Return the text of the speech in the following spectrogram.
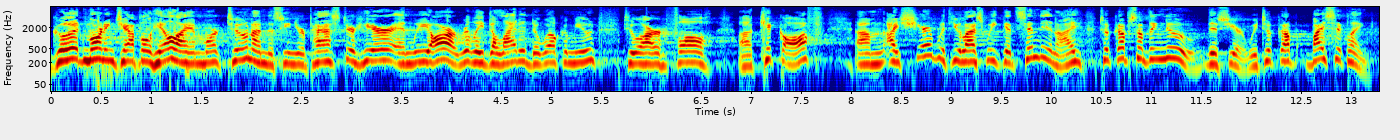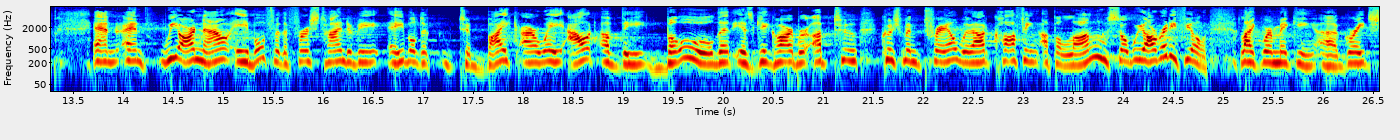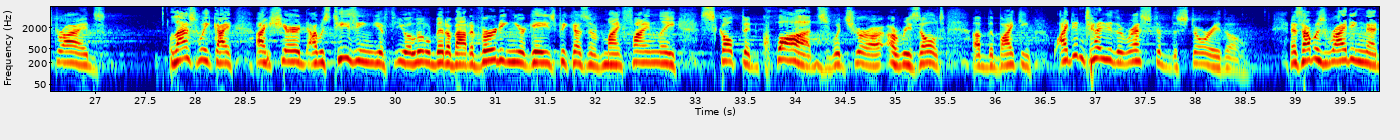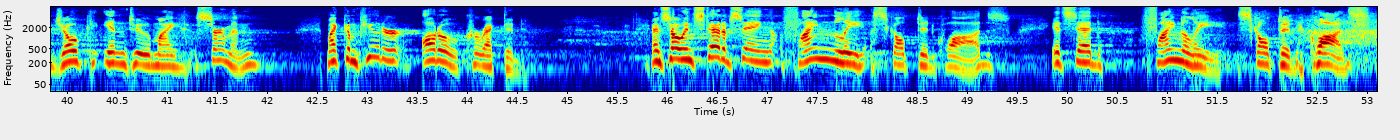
Good morning, Chapel Hill. I am Mark Toone. I'm the senior pastor here, and we are really delighted to welcome you to our fall uh, kickoff. Um, I shared with you last week that Cindy and I took up something new this year. We took up bicycling, and and we are now able, for the first time, to be able to to bike our way out of the bowl that is Gig Harbor up to Cushman Trail without coughing up a lung. So we already feel like we're making uh, great strides. Last week I, I shared, I was teasing with you a little bit about averting your gaze because of my finely sculpted quads, which are a result of the biking. I didn't tell you the rest of the story though. As I was writing that joke into my sermon, my computer auto corrected. And so instead of saying finely sculpted quads, it said finally sculpted quads.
